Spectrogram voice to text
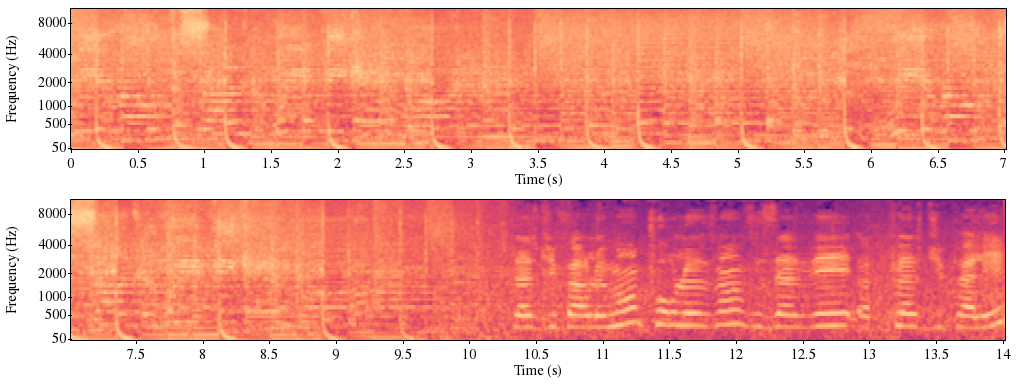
We rode the sun, we became one. We rode the sun, we became one. Place du Parlement. Pour le vin, vous avez euh, place du Palais.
